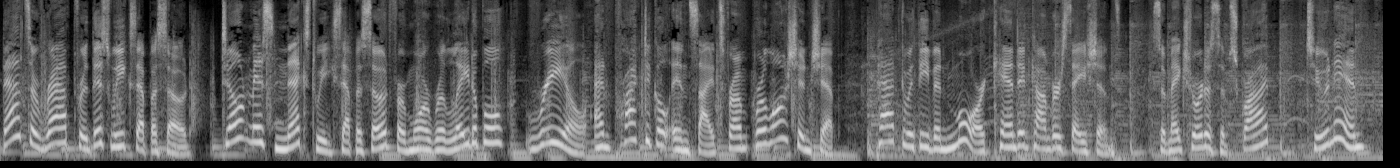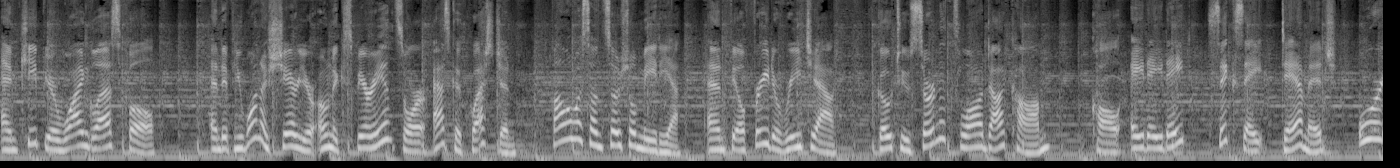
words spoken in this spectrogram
That's a wrap for this week's episode. Don't miss next week's episode for more relatable, real, and practical insights from ReLAWtionship, packed with even more candid conversations. So make sure to subscribe, tune in, and keep your wine glass full. And if you want to share your own experience or ask a question, follow us on social media and feel free to reach out. Go to cernitzlaw.com, call 888-68-DAMAGE, or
